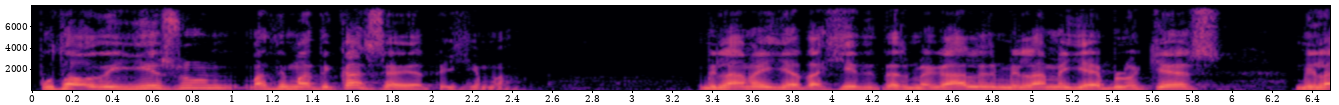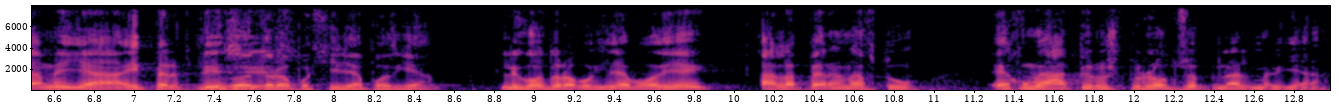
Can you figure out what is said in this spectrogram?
που θα οδηγήσουν μαθηματικά σε ατύχημα. Μιλάμε για ταχύτητες μεγάλες, μιλάμε για εμπλοκές, μιλάμε για υπερπτήσεις. Λιγότερο από χίλια πόδια. Λιγότερο από χίλια πόδια. Αλλά πέραν αυτού, έχουμε άπειρους πιλότους από την άλλη μεριά.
